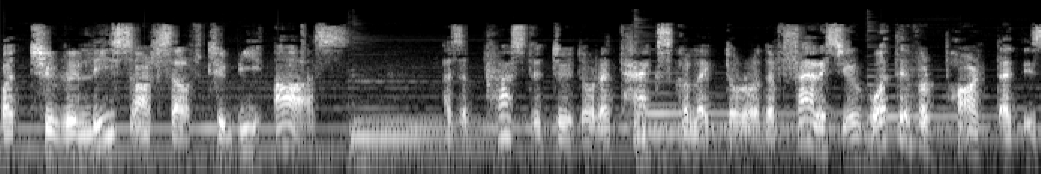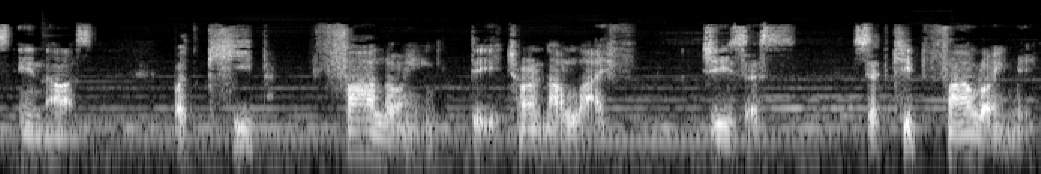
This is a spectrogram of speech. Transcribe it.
but to release ourselves to be us as a prostitute or a tax collector or the Pharisee or whatever part that is in us, but keep following the eternal life, Jesus said, Keep following me.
